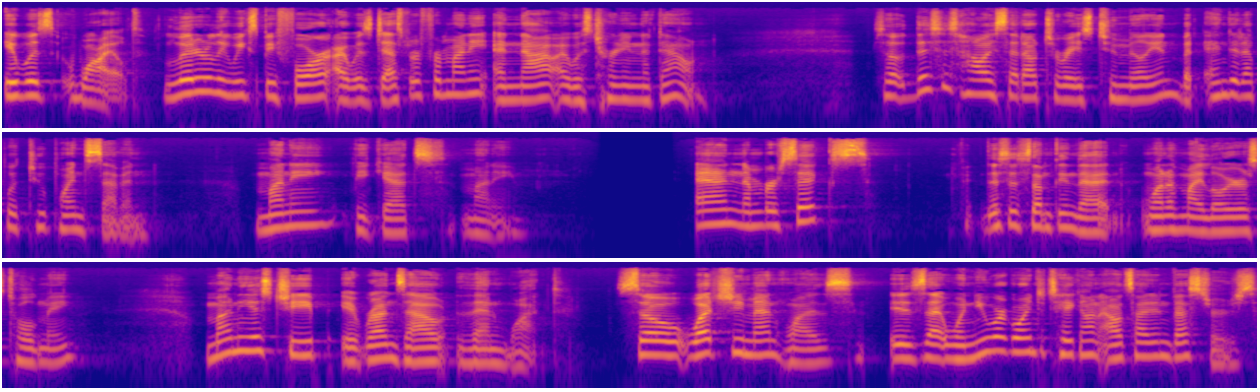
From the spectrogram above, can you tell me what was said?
It was wild. Literally weeks before, I was desperate for money and now I was turning it down. So this is how I set out to raise 2 million but ended up with 2.7. Money begets money. And number 6, this is something that one of my lawyers told me. Money is cheap, it runs out, then what? So what she meant was is that when you are going to take on outside investors,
